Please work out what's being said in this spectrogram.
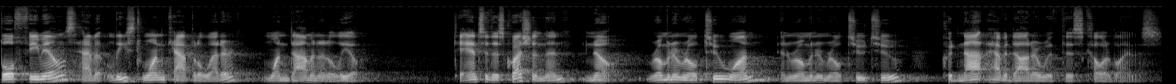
Both females have at least one capital letter, one dominant allele. To answer this question, then, no. Roman numeral 2-1 and Roman numeral 2-2 could not have a daughter with this color blindness.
